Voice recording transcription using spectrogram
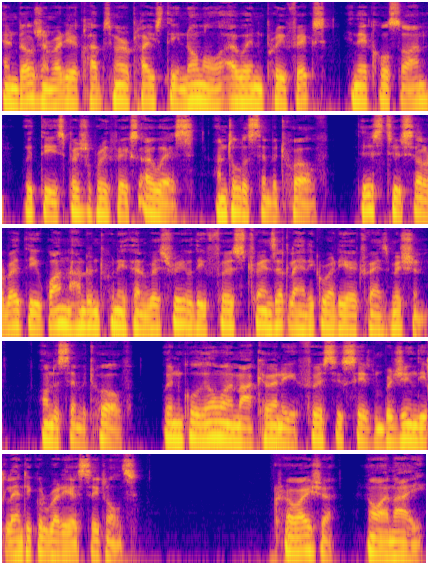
and Belgian radio clubs may replace the normal ON prefix in their call sign with the special prefix OS until December 12. This to celebrate the 120th anniversary of the first transatlantic radio transmission on December 12, when Guglielmo Marconi first succeeded in bridging the Atlantic with radio signals. Croatia 9A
